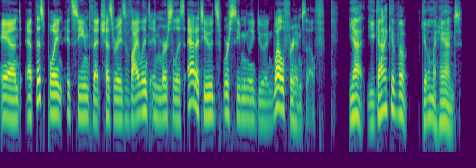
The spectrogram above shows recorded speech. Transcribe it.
And at this point, it seemed that Cesare's violent and merciless attitudes were seemingly doing well for himself. yeah, you gotta give a give him a hand.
